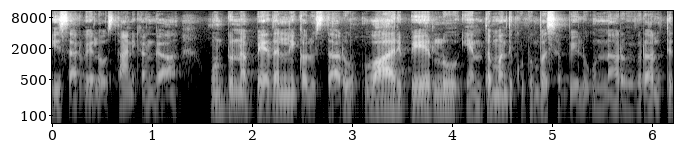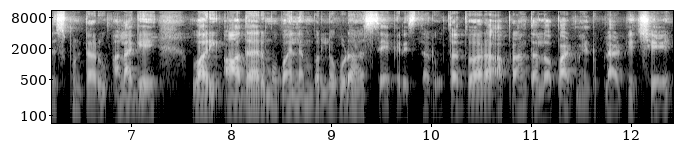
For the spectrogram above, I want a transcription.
ఈ సర్వేలో స్థానికంగా ఉంటున్న పేదల్ని కలుస్తారు. వారి పేర్లు ఎంతమంది కుటుంబ సభ్యులు ఉన్నారో వివరాలు తెలుసుకుంటారు. అలాగే వారి ఆధార్ మొబైల్ నెంబర్లో కూడా సేకరిస్తారు. తద్వారా ఆ ప్రాంతాల్లో అపార్ట్మెంట్ ఫ్లాట్లు ఇచ్చే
